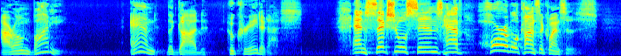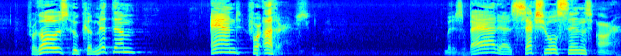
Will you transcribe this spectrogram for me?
our own body and the God who created us. And sexual sins have horrible consequences for those who commit them and for others. But as bad as sexual sins are,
